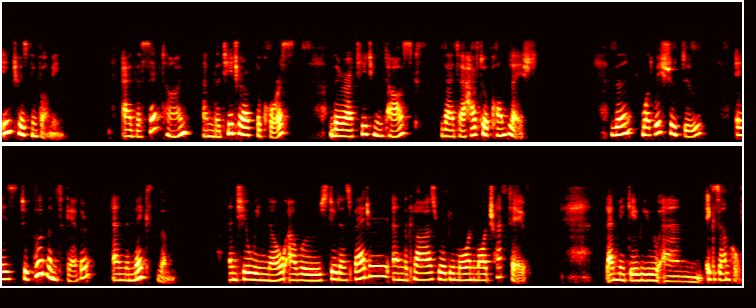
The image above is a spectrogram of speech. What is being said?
interesting for me? At the same time, I'm the teacher of the course there are teaching tasks that I have to accomplish. Then what we should do is to put them together and mix them until we know our students better and the class will be more and more attractive. Let me give you an example.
